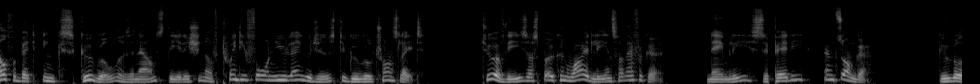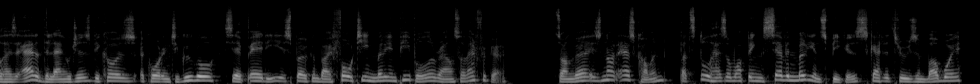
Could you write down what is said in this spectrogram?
Alphabet Inc.'s Google has announced the addition of 24 new languages to Google Translate. Two of these are spoken widely in South Africa, namely Sepedi and Tsonga. Google has added the languages because, according to Google, Sepedi is spoken by 14 million people around South Africa. Tsonga is not as common, but still has a whopping 7 million speakers scattered through Zimbabwe,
